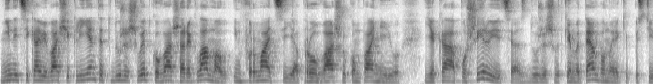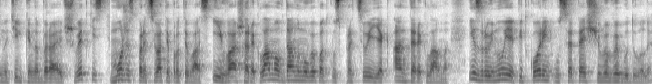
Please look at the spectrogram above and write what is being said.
ні не цікаві ваші клієнти, то дуже швидко ваша реклама, інформація про вашу компанію, яка поширюється з дуже швидкими темпами, які постійно тільки набирають швидкість, може спрацювати проти вас. І ваша реклама в даному випадку спрацює як антиреклама і зруйнує під корінь усе те, що ви вибудували.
